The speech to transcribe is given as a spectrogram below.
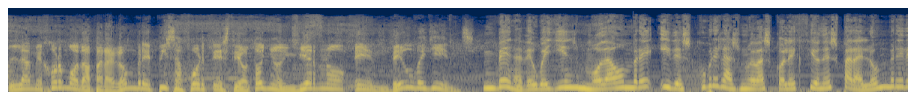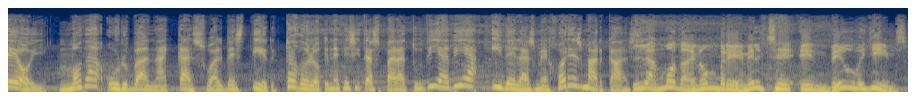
La mejor moda para el hombre pisa fuerte este otoño-invierno en DV Jeans. Ven a DV Jeans Moda Hombre y descubre las nuevas colecciones para el hombre de hoy. Moda urbana, casual, vestir, todo lo que necesitas para tu día a día y de las mejores marcas. La moda en hombre en Elche en DV Jeans.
